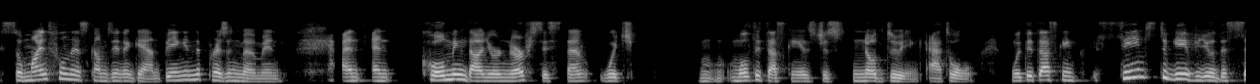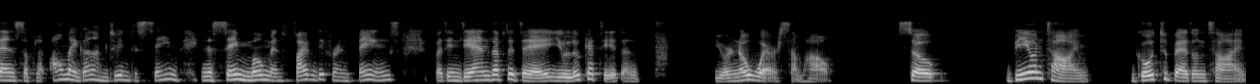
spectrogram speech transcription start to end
So mindfulness comes in again, being in the present moment and and calming down your nerve system, which multitasking is just not doing at all. multitasking seems to give you the sense of like oh my god i'm doing the same in the same moment five different things. But in the end of the day you look at it and you're nowhere somehow. So be on time go to bed on time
